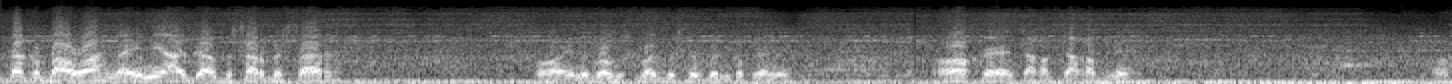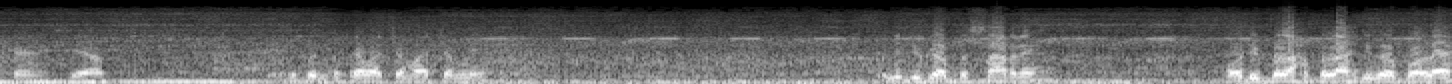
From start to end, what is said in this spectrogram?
Kita ke bawah, nah ini agak besar-besar. Wah, ini bagus-bagus nih bentuknya nih. Oke, cakep-cakep nih. Oke, siap. Ini bentuknya macam-macam nih. Ini juga besar nih. Mau dibelah-belah juga boleh.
